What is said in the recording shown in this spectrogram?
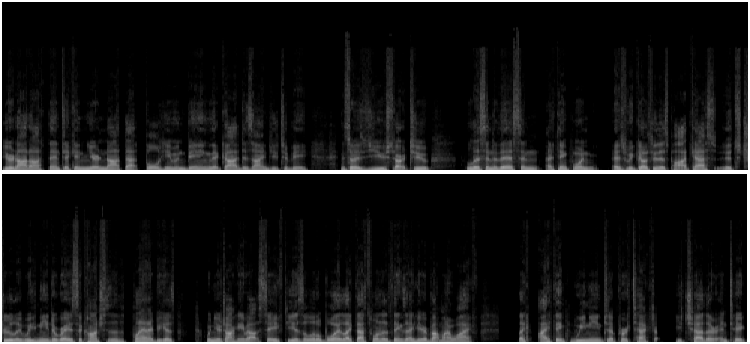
you're not authentic and you're not that full human being that god designed you to be and so as you start to listen to this. And I think when, as we go through this podcast, it's truly, we need to raise the consciousness of the planet because when you're talking about safety as a little boy, like that's one of the things I hear about my wife. like I think we need to protect each other and take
